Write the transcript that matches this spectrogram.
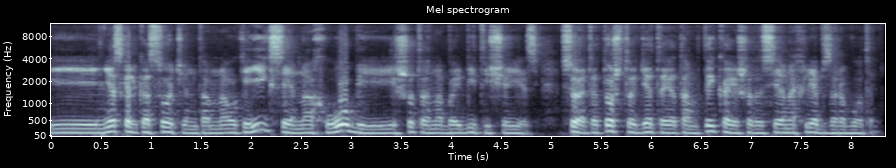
и несколько сотен там на OKX, на Huobi и что-то на Bybit еще есть. Все, это то, что где-то я там тыкаю, что-то себе на хлеб заработать.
